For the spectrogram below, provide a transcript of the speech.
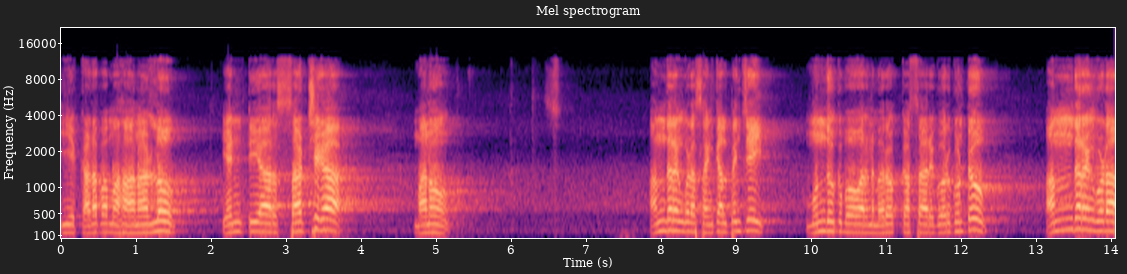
ఈ కడప మహానాడులో ఎన్టీఆర్ సాక్షిగా మనం అందరం కూడా సంకల్పించి ముందుకు పోవాలని మరొక్కసారి కోరుకుంటూ అందరం కూడా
